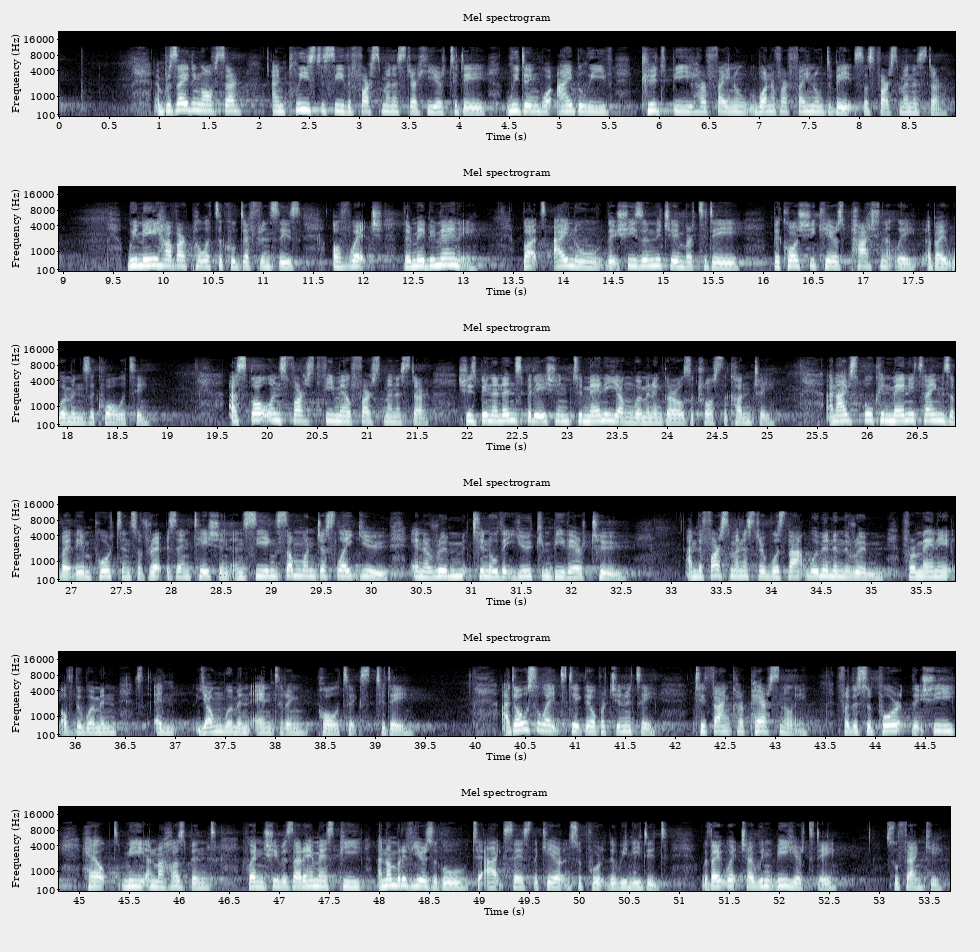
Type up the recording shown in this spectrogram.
And, presiding officer, I'm pleased to see the First Minister here today leading what I believe could be her final, one of her final debates as First Minister. We may have our political differences, of which there may be many, but I know that she's in the chamber today because she cares passionately about women's equality. As Scotland's first female First Minister, she's been an inspiration to many young women and girls across the country. And I've spoken many times about the importance of representation and seeing someone just like you in a room to know that you can be there too. And the First Minister was that woman in the room for many of the women and young women entering politics today. I'd also like to take the opportunity to thank her personally for the support that she helped me and my husband when she was our MSP a number of years ago to access the care and support that we needed, without which I wouldn't be here today. So thank you.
